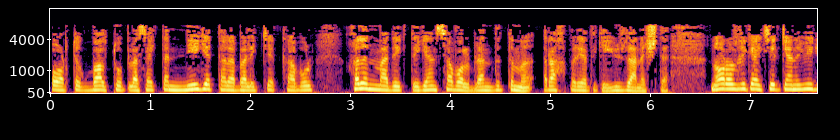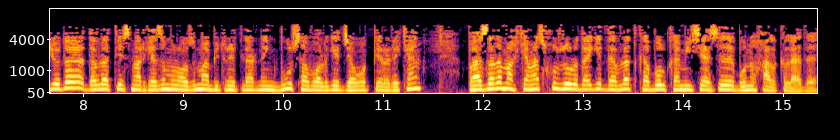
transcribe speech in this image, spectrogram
ortiq ball to'plasakda nega talabalikka qabul qilinmadik degan savol bilan dtm rahbariyatiga yuzlanishdi. Norozilik aks etgan videoda davlat test markazi mulozimi abituriyentlarning bu savoliga javob berar ekan vazirlar mahkamasi huzuridagi davlat qabul komissiyasi buni hal qiladi.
